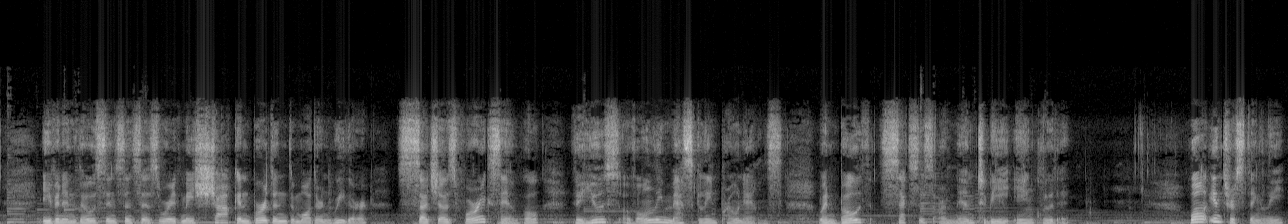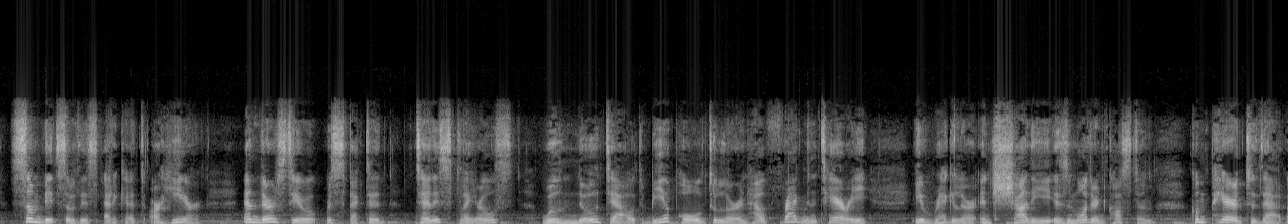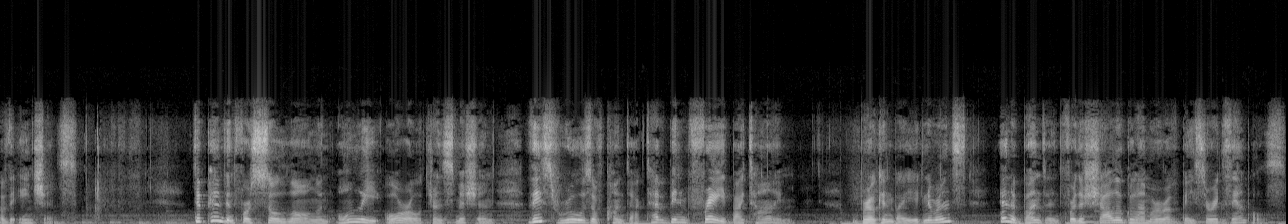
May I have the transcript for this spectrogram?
Even in those instances where it may shock and burden the modern reader, such as, for example, the use of only masculine pronouns, when both sexes are meant to be included. While interestingly, some bits of this etiquette are here, and their still respected tennis players will no doubt be appalled to learn how fragmentary, irregular, and shoddy is modern custom compared to that of the ancients. Dependent for so long on only oral transmission, these rules of conduct have been frayed by time, broken by ignorance, and abundant for the shallow glamour of baser examples.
